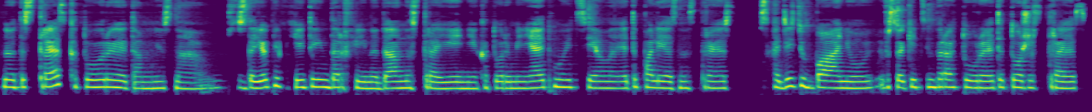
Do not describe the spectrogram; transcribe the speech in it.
Но это стресс, который, там, не знаю, создает мне какие-то эндорфины, да, настроение, который меняет мое тело. Это полезный стресс. Сходить в баню, высокие температуры — это тоже стресс.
